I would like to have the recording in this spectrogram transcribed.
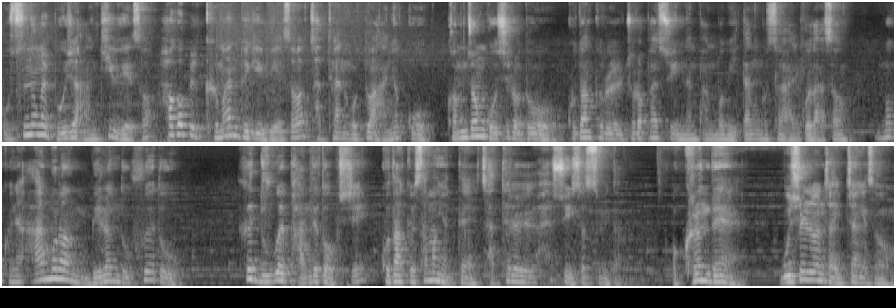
뭐 수능을 보지 않기 위해서 학업을 그만두기 위해서 자퇴하는 것도 아니었고 검정고시로도 고등학교를 졸업할 수 있는 방법이 있다는 것을 알고 나서 뭐 그냥 아무런 미련도 후회도 그 누구의 반대도 없이 고등학교 3학년 때 자퇴를 할 수 있었습니다. 어, 그런데 무신론자 입장에서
